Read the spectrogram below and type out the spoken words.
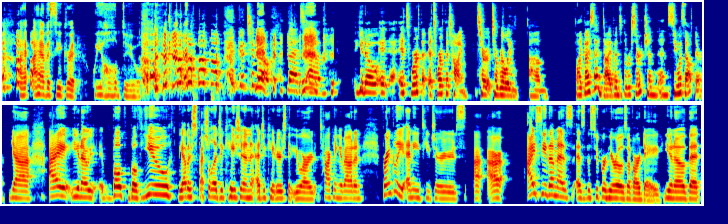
I, I have a secret. We all do. Good to know. But um, you know, it it's worth it. It's worth the time to to really um, like I said, dive into the research and, and see what's out there. Yeah. I, you know, both both you, the other special education educators that you are talking about, and frankly, any teachers are I see them as as the superheroes of our day, you know, that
